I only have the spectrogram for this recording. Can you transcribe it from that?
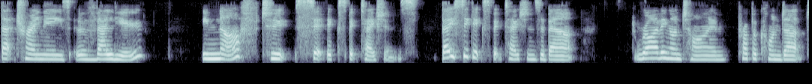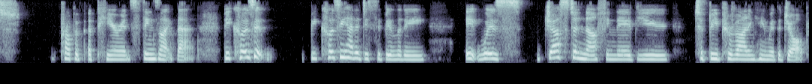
that trainee's value enough to set expectations, basic expectations about arriving on time, proper conduct, proper appearance, things like that. Because it because he had a disability, it was just enough in their view to be providing him with a job.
